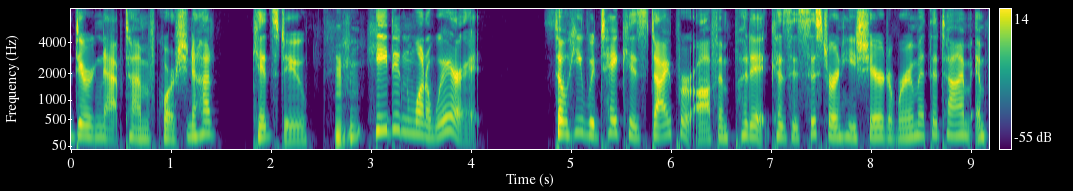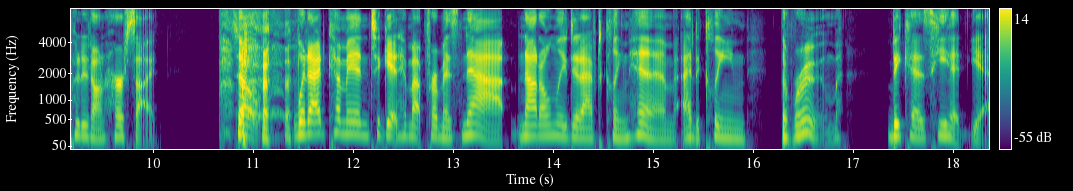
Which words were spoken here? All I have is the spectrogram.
during nap time, of course, you know how kids do. Mhm. He didn't want to wear it. So he would take his diaper off and put it because his sister and he shared a room at the time and put it on her side. So when I'd come in to get him up from his nap, not only did I have to clean him, I had to clean the room because he had yeah,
